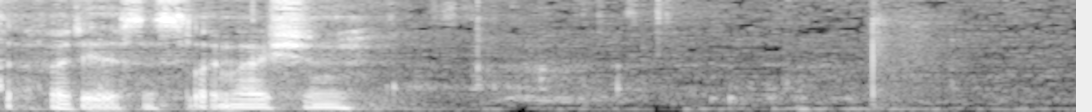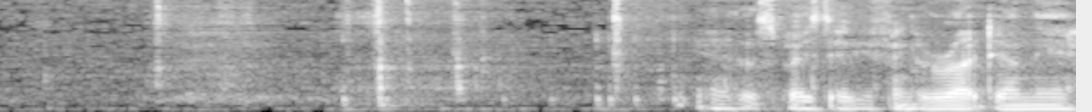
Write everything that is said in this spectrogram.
So I do this in slow motion yeah, that's supposed to have your finger right down there.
